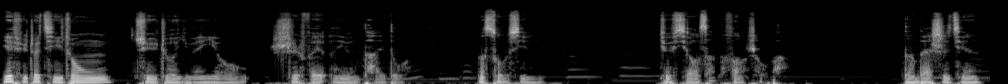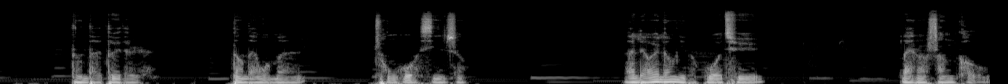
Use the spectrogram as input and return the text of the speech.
也许这其中曲折缘由、是非恩怨太多，那索性。就潇洒的放手吧。等待时间等待对的人等待我们重获新生。来聊一聊你的过去来让伤口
